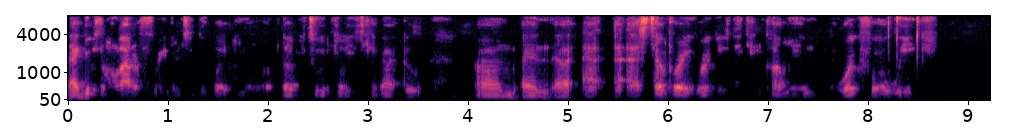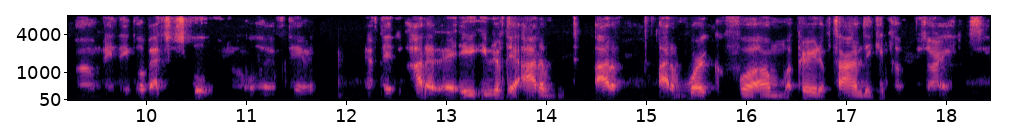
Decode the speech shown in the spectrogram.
that gives them a lot of freedom to do what you know W two employees cannot do. Um, and uh, as temporary workers, they can come in, work for a week, um, and they go back to school. You know, or if they're if they're out of even if they're out of out of out of work for um, a period of time, they can come use our agency,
